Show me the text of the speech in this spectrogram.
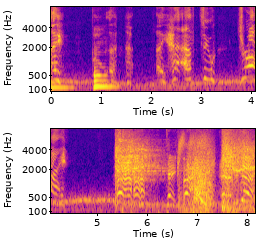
I, Boom. I have to try. Take back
